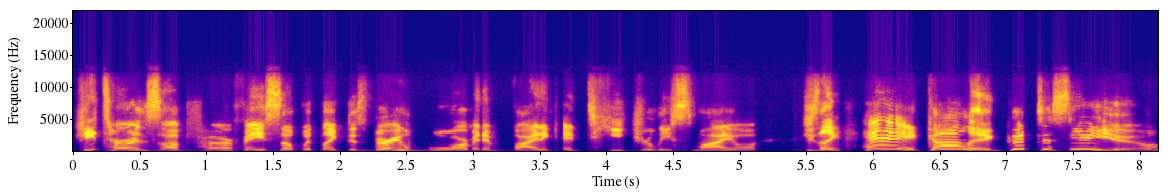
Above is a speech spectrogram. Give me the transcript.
she turns up her face up with like this very warm and inviting and teacherly smile. She's like, Hey, Colin, good to see you.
